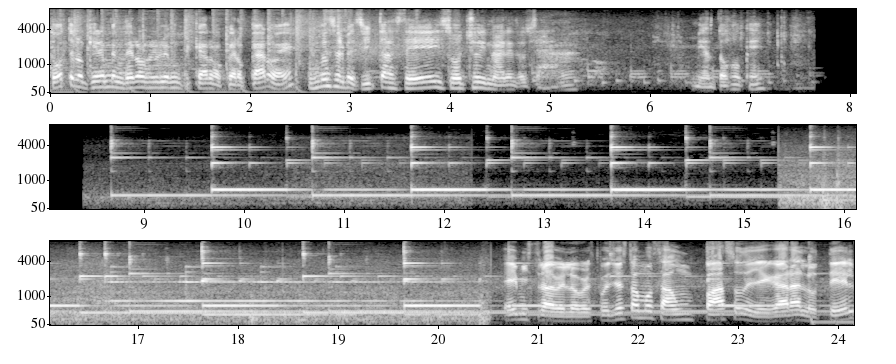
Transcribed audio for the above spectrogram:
Todo te lo quieren vender horriblemente caro, pero caro, ¿eh? Una cervecita, 6, 8 dinares, o sea... ¿Mi antojo qué? Hey mis travel lovers, pues ya estamos a un paso de llegar al hotel,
